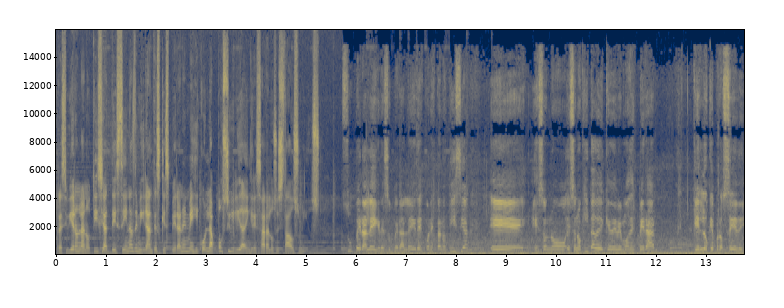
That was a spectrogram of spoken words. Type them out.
recibieron la noticia decenas de migrantes que esperan en México la posibilidad de ingresar a los Estados Unidos. Súper alegres, súper alegres por esta noticia. Eh, eso, no, eso no quita de que debemos de esperar qué es lo que procede,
